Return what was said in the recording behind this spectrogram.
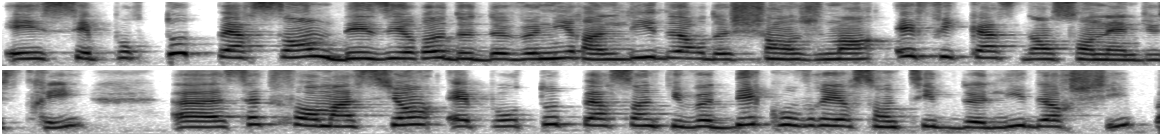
et c'est pour toute personne désireuse de devenir un leader de changement efficace dans son industrie. Euh, cette formation est pour toute personne qui veut découvrir son type de leadership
